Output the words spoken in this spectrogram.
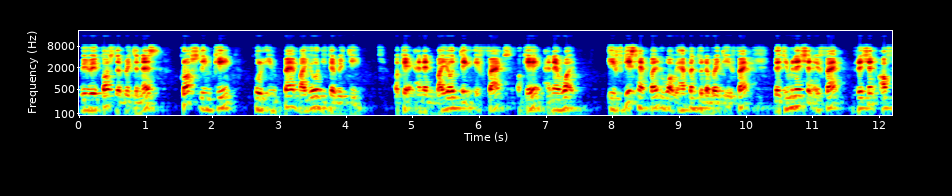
will cause the brittleness, cross-linking could impair biodegradability, okay, and then biotic effects, okay, and then what if this happen, what will happen to the biotic effect? The germination effect, duration of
